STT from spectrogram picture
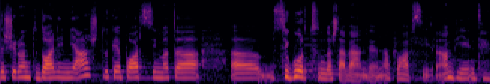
dëshirojmë të dalim jashtë duke parë si më të sigurt ndoshta vendin apo hapësirën, ambientin.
